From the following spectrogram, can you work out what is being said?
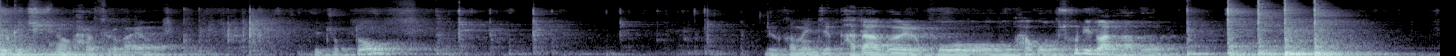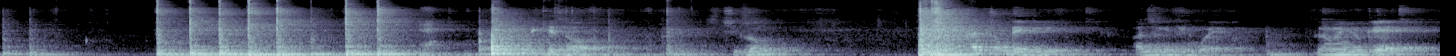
이렇게 치시면 바로 들어가요. 이쪽도 이렇게 하면 이제 바닥을 보호하고 소리도 안 나고 예, 이렇게 해서 지금 한쪽 넥이 완성이 된 거예요. 그러면 이게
